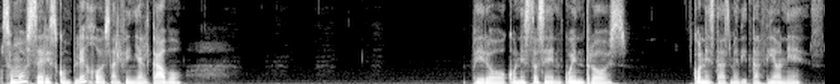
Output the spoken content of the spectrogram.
somos seres complejos al fin y al cabo. Pero con estos encuentros, con estas meditaciones,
